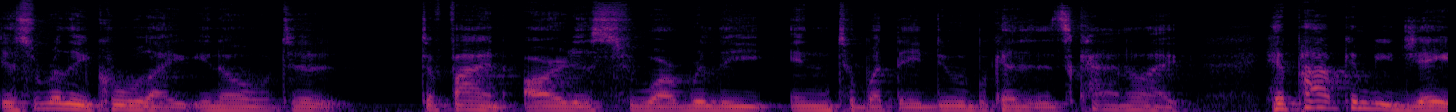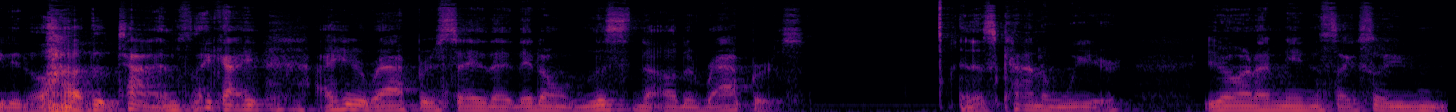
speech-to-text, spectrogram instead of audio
it's really cool, like you know, to to find artists who are really into what they do because it's kind of like hip hop can be jaded a lot of the times. Like I I hear rappers say that they don't listen to other rappers, and it's kind of weird. You know what I mean? It's like so you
